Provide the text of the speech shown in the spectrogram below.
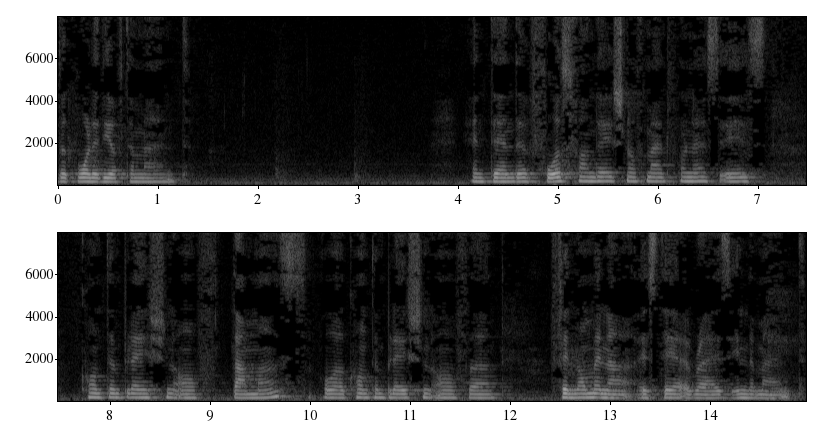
the quality of the mind. And then the fourth foundation of mindfulness is contemplation of dhammas or contemplation of uh, phenomena as they arise in the mind.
